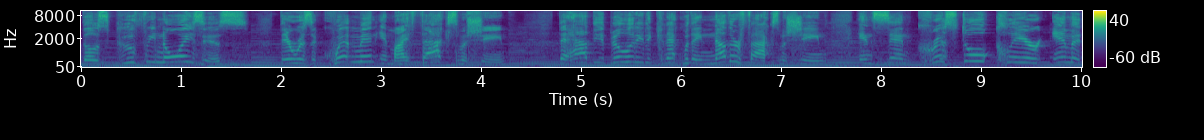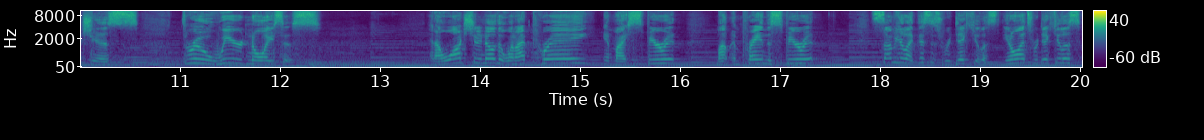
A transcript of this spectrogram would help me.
those goofy noises, there was equipment in my fax machine that had the ability to connect with another fax machine and send crystal clear images through weird noises. And I want you to know that when I pray in my spirit, and pray in the spirit, some of you are like, this is ridiculous. You know why it's ridiculous?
